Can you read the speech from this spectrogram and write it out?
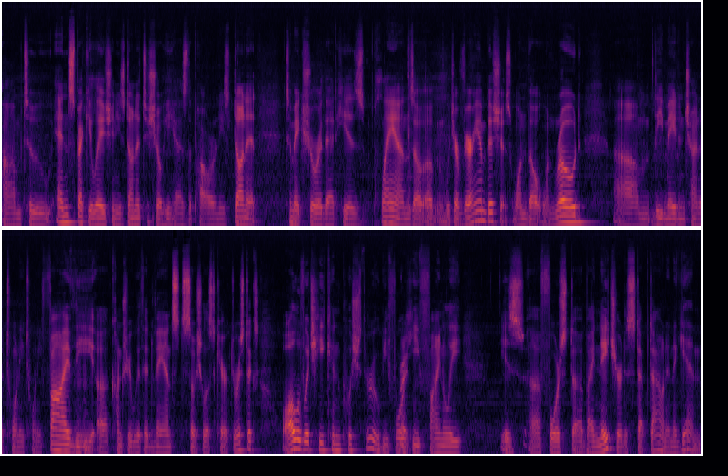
um, to end speculation. He's done it to show he has the power, and he's done it to make sure that his plans, uh, uh, which are very ambitious, One Belt, One Road, um, the Made in China 2025, the uh, country with advanced socialist characteristics, all of which he can push through before Right. he finally is uh, forced uh, by nature to step down. And again,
